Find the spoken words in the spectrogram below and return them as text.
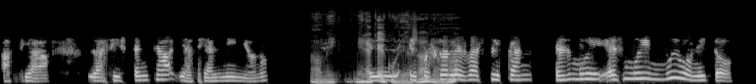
hacia la asistenta y hacia el niño, ¿no? mira qué curioso, el, profesor les va explicando, es muy es muy muy bonito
